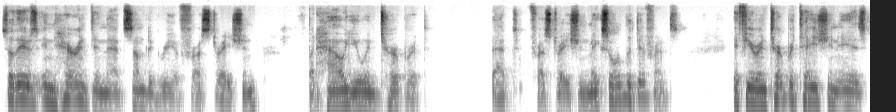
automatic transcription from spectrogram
So there's inherent in that some degree of frustration, but how you interpret that frustration makes all the difference. If your interpretation is,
